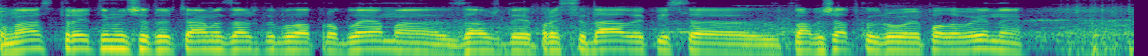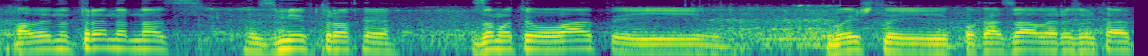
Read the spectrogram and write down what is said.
У нас третіми четвертями завжди була проблема, завжди просідали після на початку другої половини. Але ну, тренер нас зміг трохи замотивувати і вийшли і показали результат.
